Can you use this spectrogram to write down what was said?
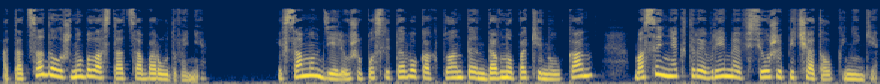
От отца должно было остаться оборудование. И в самом деле, уже после того, как Плантен давно покинул Кан, Массе некоторое время все же печатал книги.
